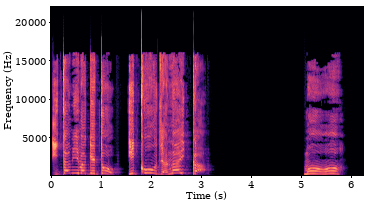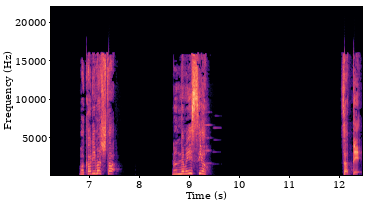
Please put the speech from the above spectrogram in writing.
痛み分けと行こうじゃないか。もう、わかりました。何でもいいっすよ。さて、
